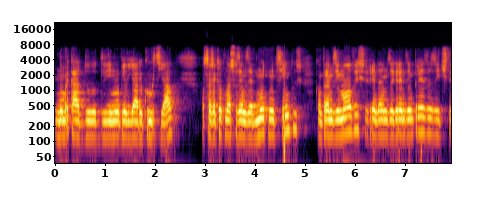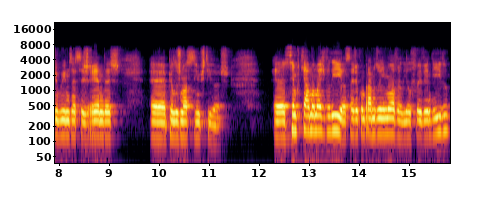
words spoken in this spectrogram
no mercado de imobiliário comercial. Ou seja, aquilo que nós fazemos é muito, muito simples. Compramos imóveis, arrendamos a grandes empresas e distribuímos essas rendas uh, pelos nossos investidores. Uh, sempre que há uma mais-valia, ou seja, compramos um imóvel e ele foi vendido,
